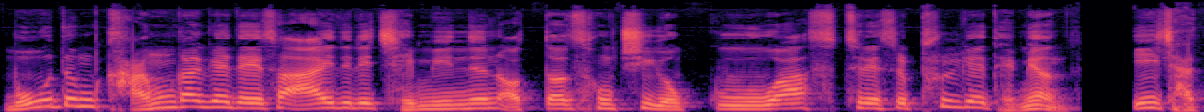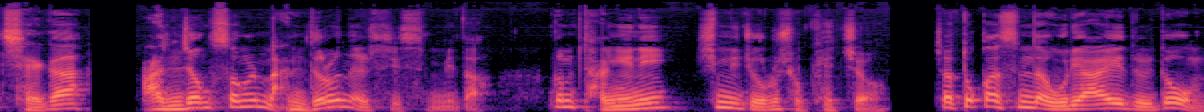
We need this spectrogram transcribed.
모든 감각에 대해서 아이들이 재미있는 어떤 성취 욕구와 스트레스를 풀게 되면 이 자체가 안정성을 만들어낼 수 있습니다. 그럼 당연히 심리적으로 좋겠죠. 자, 똑같습니다. 우리 아이들도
